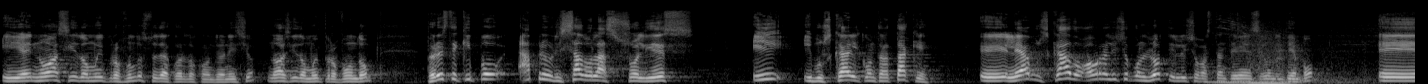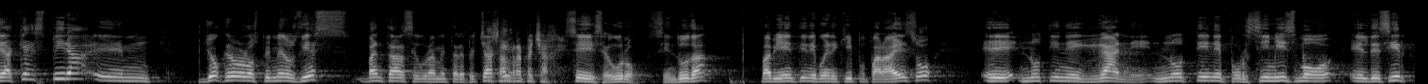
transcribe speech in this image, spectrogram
Y eh, no ha sido muy profundo, estoy de acuerdo con Dionisio, no ha sido muy profundo, pero este equipo ha priorizado la solidez y, y buscar el contraataque. Eh, le ha buscado, ahora lo hizo con Lotti, lo hizo bastante bien en el segundo tiempo. Eh, ¿A qué aspira? Eh, yo creo los primeros 10, va a entrar seguramente a repechaje. Pues al repechaje. Sí, seguro, sin duda. Va bien, tiene buen equipo para eso. Eh, no tiene gane, no tiene por sí mismo el decir,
